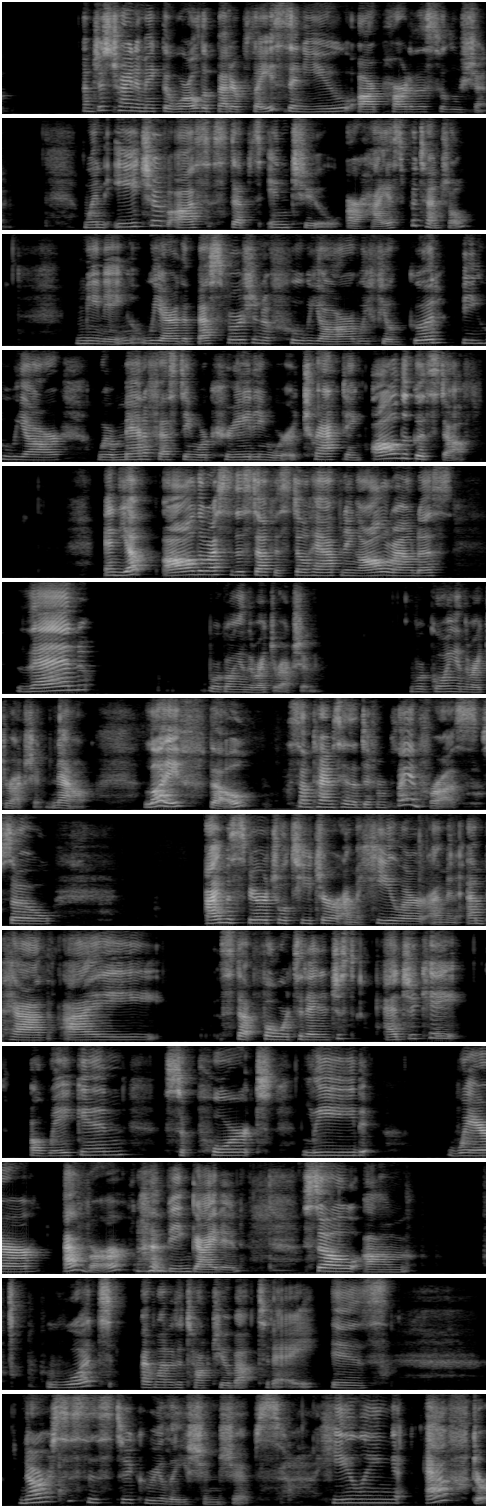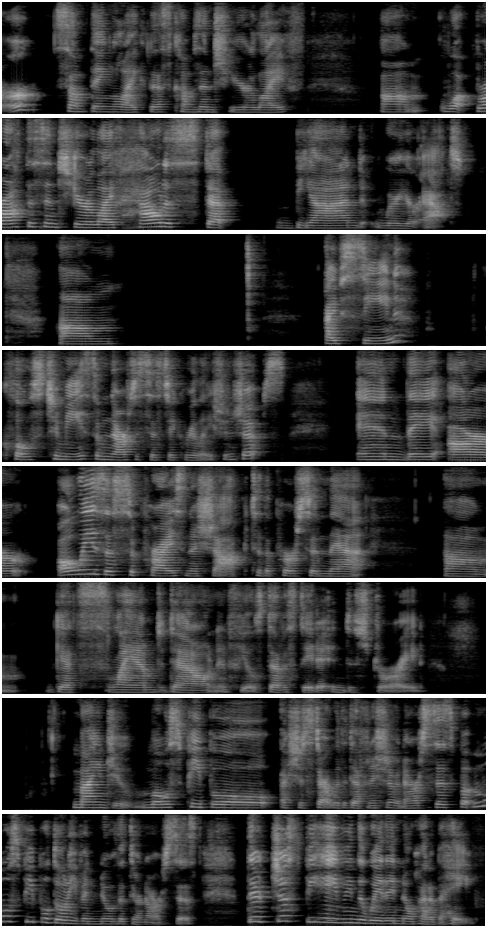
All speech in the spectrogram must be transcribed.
I'm just trying to make the world a better place, and you are part of the solution. When each of us steps into our highest potential, meaning we are the best version of who we are, we feel good being who we are, we're manifesting, we're creating, we're attracting all the good stuff. And yep, all the rest of the stuff is still happening all around us. Then we're going in the right direction. We're going in the right direction. Now, Life, though, sometimes has a different plan for us. So I'm a spiritual teacher, I'm a healer, I'm an empath. I step forward today to just educate, awaken, support, lead wherever I'm being guided. So, um, what I wanted to talk to you about today is narcissistic relationships, healing after something like this comes into your life, um, what brought this into your life, how to step beyond where you're at. Um, I've seen close to me some narcissistic relationships, and they are always a surprise and a shock to the person that um, gets slammed down and feels devastated and destroyed. Mind you, most people, I should start with the definition of a narcissist, but most people don't even know that they're narcissists. They're just behaving the way they know how to behave.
